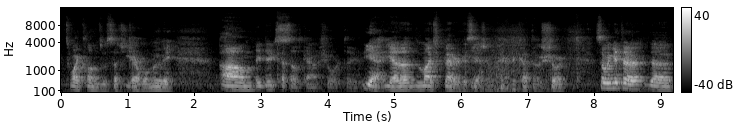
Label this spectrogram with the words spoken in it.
that's why Clones was such a Yeah. terrible movie. Um, They did cut those kind of short too. yeah, yeah, the much better decision there to cut those short. So we get the the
